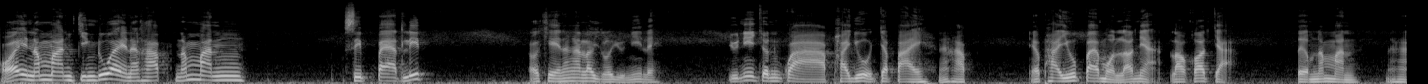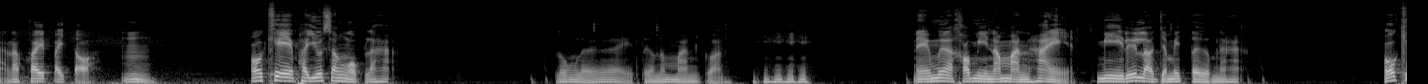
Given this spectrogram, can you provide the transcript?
โอ้ยน้ำมันจริงด้วยนะครับ น้ำมัน 18ลิตร โอเคถ้างั้นเราเราอยู่นี่เลย อยู่นี่จนกว่าพายุจะไปนะครับ เดี๋ยวพายุไปหมดแล้วเนี่ย เราก็จะเติมน้ำมันนะฮะ แล้วค่อยไปต่อ อืม โอเค พายุสงบแล้วฮะ ลงเลย เติมน้ำมันก่อน ในเมื่อเขามีน้ำมันให้ มีหรือเราจะไม่เติมนะฮะ โอเค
